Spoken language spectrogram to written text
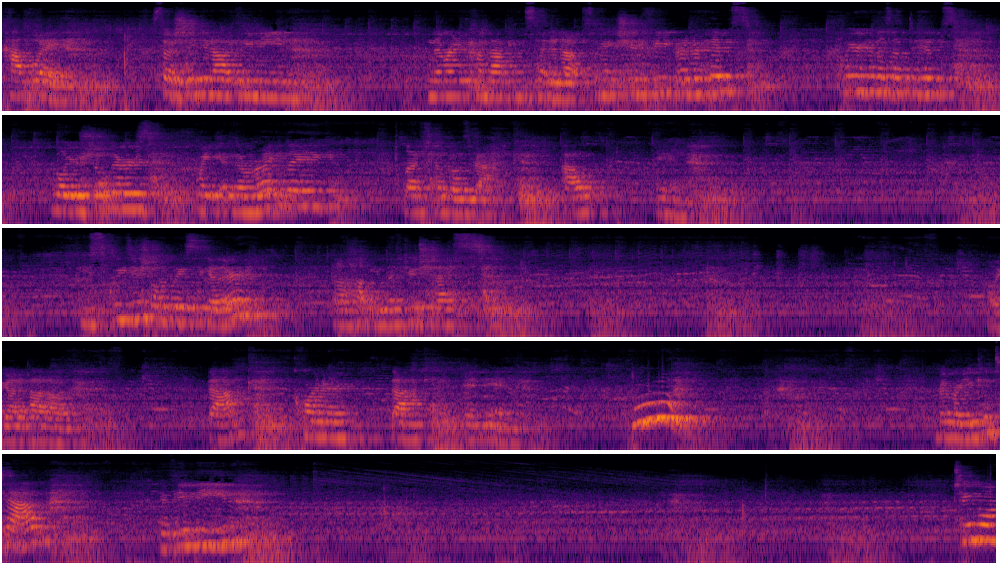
Halfway. So shake it out if you need. And then we're gonna come back and set it up. So make sure your feet are under hips. Pull your heels up to hips. Roll your shoulders, weight in the right leg, left heel goes back, out, in. You squeeze your shoulder blades together, that'll help you lift your chest. Oh, we got it add on. Back, corner, back, and in. Woo! Remember, you can tap if you need. Two more.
